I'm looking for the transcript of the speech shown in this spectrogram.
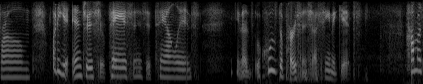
from? What are your interests, your passions, your talents? You know, who's the person, ShaChena Gibbs? How much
